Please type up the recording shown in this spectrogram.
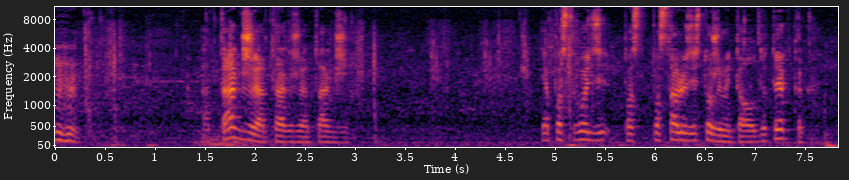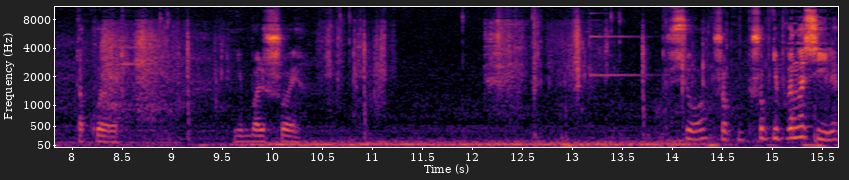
Угу. Также, а также, а также. Я построю, поставлю здесь тоже металлодетектор. Такой вот небольшой. Все, чтоб, чтоб не проносили.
